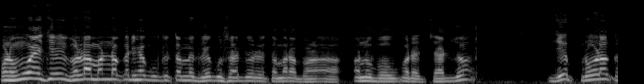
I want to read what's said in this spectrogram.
પણ હું અહીંથી એવી ભલામણ ન કરી શકું કે તમે ભેગું સાજો એટલે તમારા અનુભવ ઉપર જ ચાડજો જે પ્રોડક્ટ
